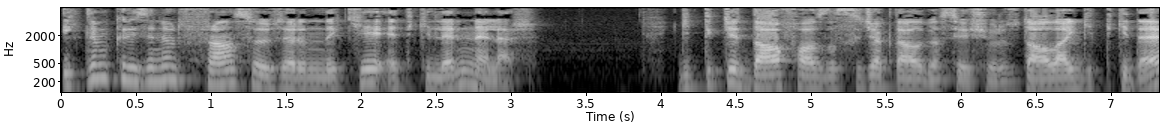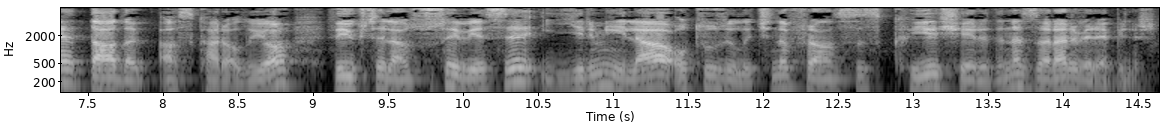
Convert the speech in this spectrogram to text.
İklim krizinin Fransa üzerindeki etkileri neler? Gittikçe daha fazla sıcak dalgası yaşıyoruz. Dağlar gitgide daha da az kar alıyor ve yükselen su seviyesi 20 ila 30 yıl içinde Fransız kıyı şeridine zarar verebilir.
